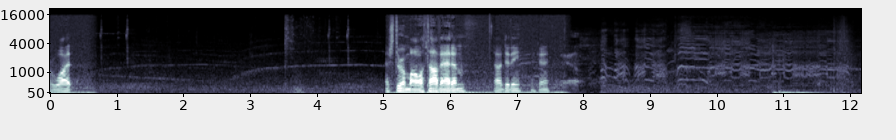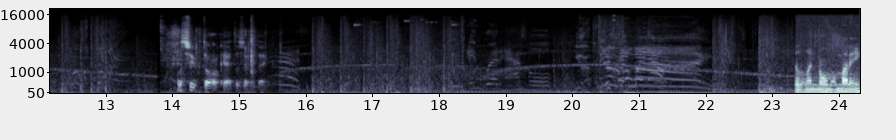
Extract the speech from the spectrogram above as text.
or what. I just threw a Molotov at him. Oh, did he? Okay. Let's see if Darkcat does anything. Still at my normal money.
